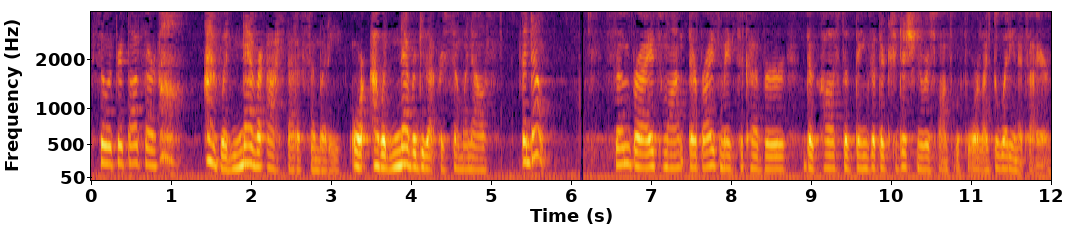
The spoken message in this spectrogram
So if your thoughts are, oh, I would never ask that of somebody, or I would never do that for someone else, then don't. Some brides want their bridesmaids to cover the cost of things that they're traditionally responsible for, like the wedding attire.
